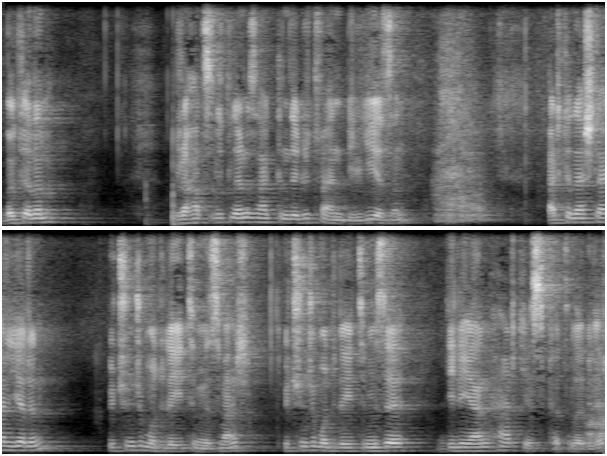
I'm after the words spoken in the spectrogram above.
Bakalım rahatsızlıklarınız hakkında lütfen bilgi yazın. Arkadaşlar yarın 3. modül eğitimimiz var. 3. modül eğitimimize dileyen herkes katılabilir.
